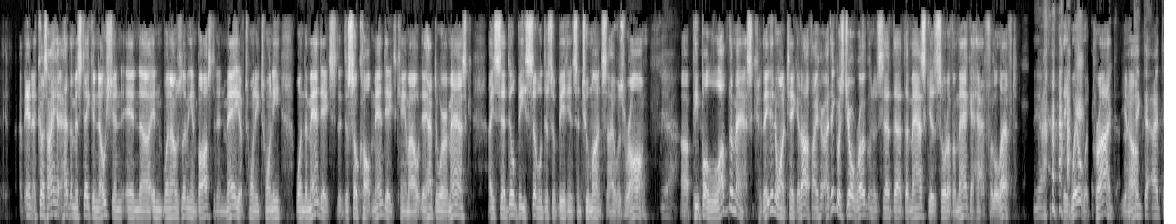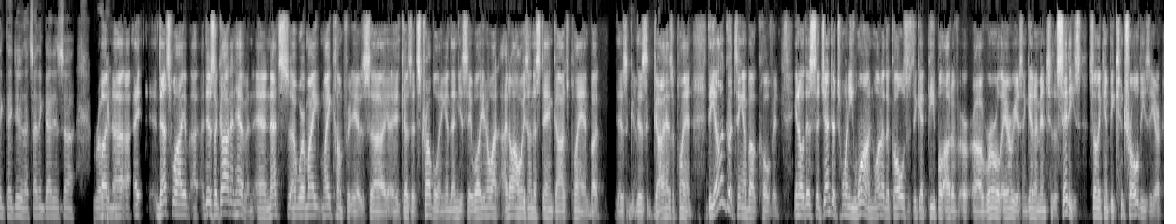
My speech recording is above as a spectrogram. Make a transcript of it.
and because I had the mistaken notion in uh, in when I was living in Boston in May of 2020, when the mandates, the, the so-called mandates came out, they have to wear a mask. I said there'll be civil disobedience in two months. I was wrong. Yeah. Uh, people yeah. love the mask. They didn't want to take it off. I heard, I think it was Joe Rogan who said that the mask is sort of a MAGA hat for the left. Yeah, they wear it with pride. You know, I think that I think they do. That's I think that is uh, Rogan. But uh, I, that's why uh, there's a God in heaven, and that's uh, where my my comfort is because uh, it's troubling. And then you say, well, you know what? I don't always understand God's plan, but there's there's God has a plan. The other good thing about COVID, you know, this Agenda 21, one of the goals is to get people out of uh, rural areas and get them into the cities so they can be controlled easier.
